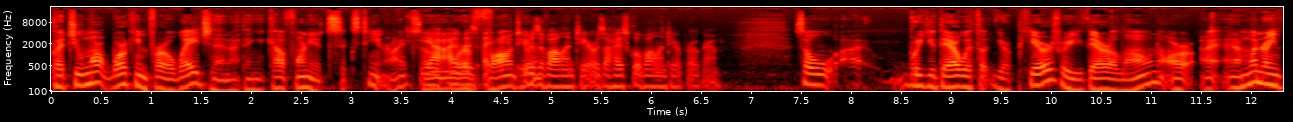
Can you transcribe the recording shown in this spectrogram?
but you weren't working for a wage then. I think in California it's 16, right? So yeah, you I was. a I- volunteer. it was a volunteer. It was a high school volunteer program. So, uh, were you there with your peers? Were you there alone? Or and I'm wondering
